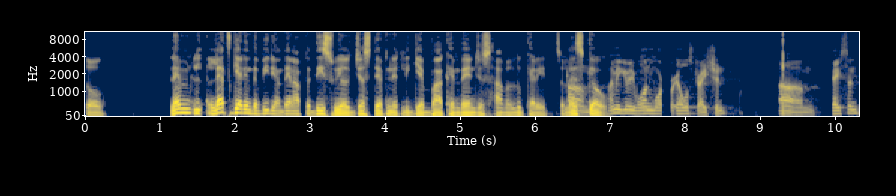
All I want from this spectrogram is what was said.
So let let's get in the video and then after this we'll just definitely get back and then just have a look at it. So let's Um, go. Let me give you one more illustration. Um, Jason,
